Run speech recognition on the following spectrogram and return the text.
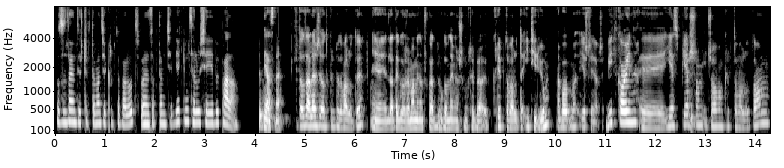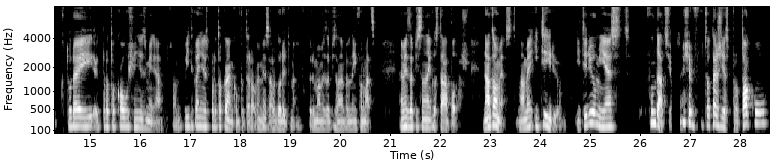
Pozostając jeszcze w temacie kryptowalut, e, zapytam Cię, w jakim celu się je wypala? Jasne. To zależy od kryptowaluty, yy, dlatego że mamy na przykład drugą największą kryptowalutę Ethereum, albo jeszcze inaczej. Bitcoin yy, jest pierwszą i czołową kryptowalutą, której protokołu się nie zmienia. Bitcoin jest protokołem komputerowym, jest algorytmem, w którym mamy zapisane pewne informacje. Tam jest zapisana jego stała podaż. Natomiast mamy Ethereum. Ethereum jest fundacją. W sensie to też jest protokół,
